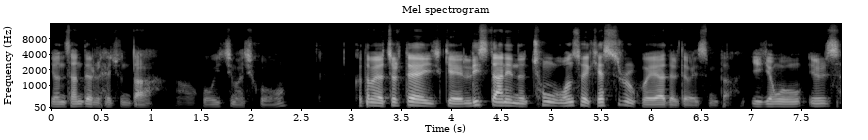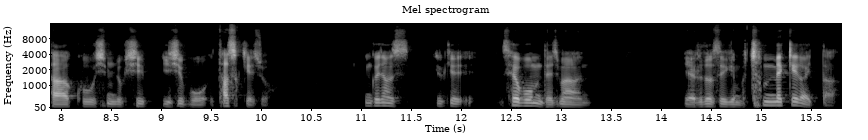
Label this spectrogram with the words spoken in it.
연산들을 해준다. 어, 그거 잊지 마시고 그 다음에 어쩔 때 이렇게 리스트 안에 있는 총 원소의 개수를 구해야 될 때가 있습니다. 이 경우 1, 4, 9, 16, 10, 25 다섯 개죠. 그냥 이렇게 세어보면 되지만 예를 들어서 이게 뭐 천 몇 개가 있다.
